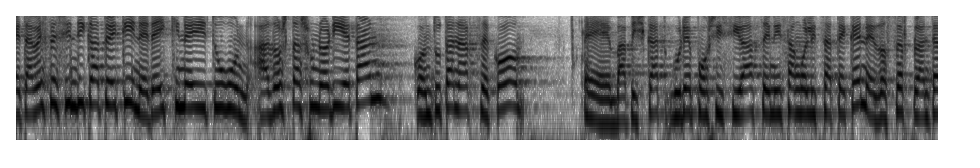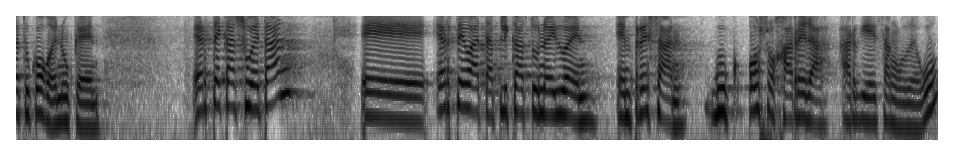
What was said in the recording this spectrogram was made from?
Eta beste sindikatuekin ere ikine ditugun adostasun horietan kontutan hartzeko e, ba, pixkat gure posizioa zen izango litzateken edo zer planteatuko genukeen. Erte kasuetan, e, erte bat aplikatu nahi duen enpresan guk oso jarrera argia izango dugu.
